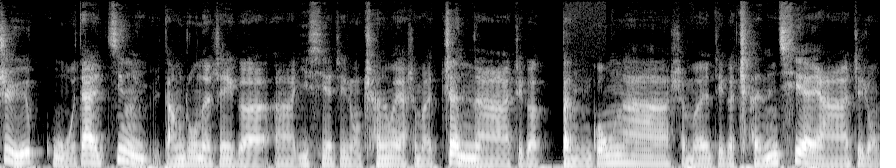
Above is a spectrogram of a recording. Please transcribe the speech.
至于古代敬语当中的这个呃一些这种称谓啊，什么朕啊，这个本宫啊，什么这个臣妾呀，这种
